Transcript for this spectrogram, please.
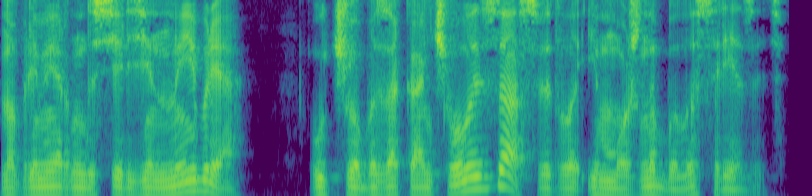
но примерно до середины ноября. Учеба заканчивалась засветло, и можно было срезать.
